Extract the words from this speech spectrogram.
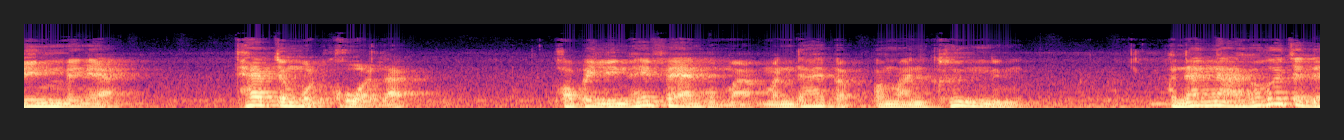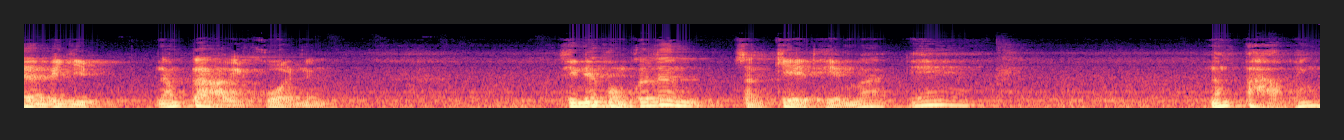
ลินไปเนี่ย แทบจะหมดขวดแล้วพอไปรินให้แฟนผมอะมันได้แบบประมาณครึ่งหนึ่งพนักงานเขาก็จะเดินไปหยิบน้ำเปล่าอีกขวดหนึ่งทีนี้ผมก็เริ่มสังเกตเห็นว่า เอ๊ะน้ำเปล่าไม่ง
